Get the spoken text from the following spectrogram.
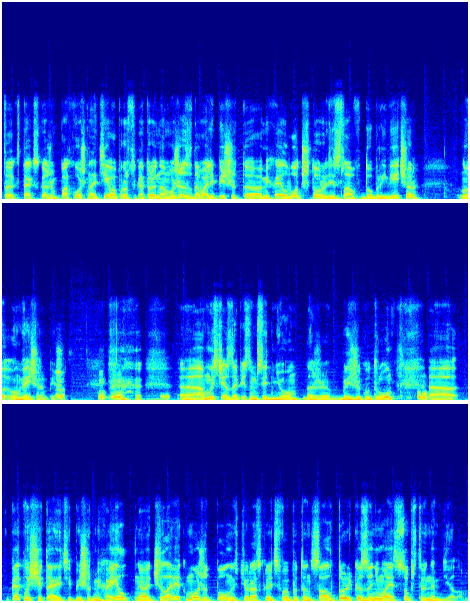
так, так скажем, похож на те вопросы, которые нам уже задавали. Пишет Михаил, вот что, Радислав, добрый вечер. Ну, он вечером пишет. А мы сейчас записываемся днем, даже ближе к утру. Как вы считаете, пишет Михаил, э, человек может полностью раскрыть свой потенциал только занимаясь собственным делом?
